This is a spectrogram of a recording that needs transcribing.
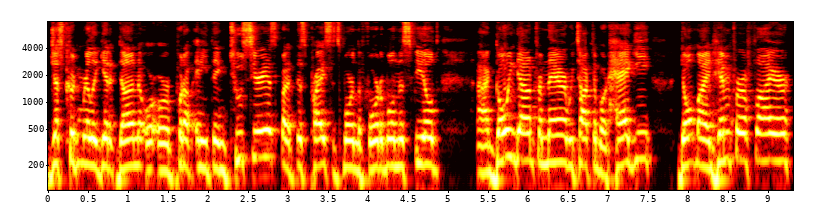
Just couldn't really get it done or, or put up anything too serious. But at this price, it's more than affordable in this field. Uh, going down from there, we talked about Hagy. Don't mind him for a flyer.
